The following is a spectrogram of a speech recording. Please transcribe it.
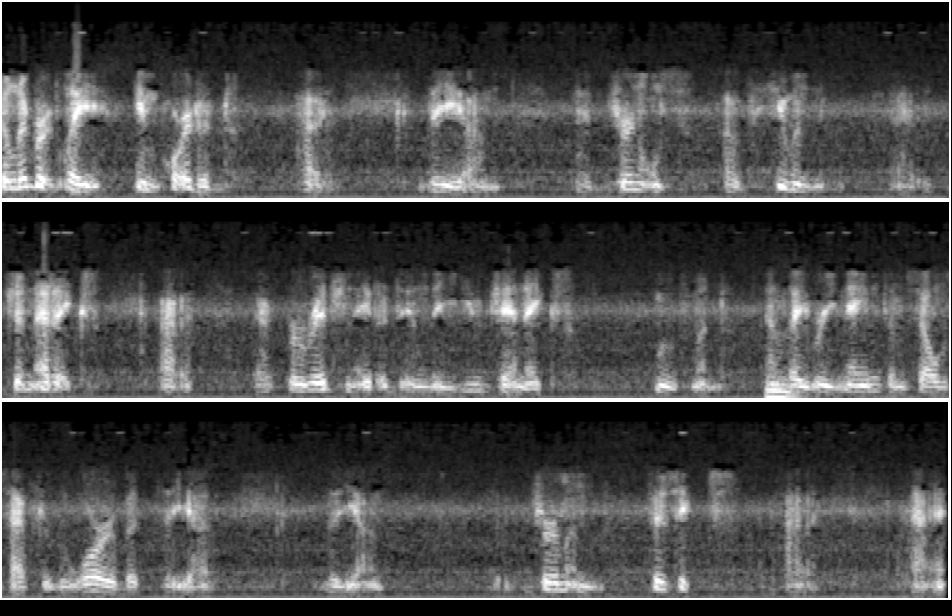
deliberately imported. Uh, the um, uh, journals of human uh, genetics uh, originated in the eugenics movement, and Hmm. they renamed themselves after the war. But the uh, the, um, the German physics uh, uh,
